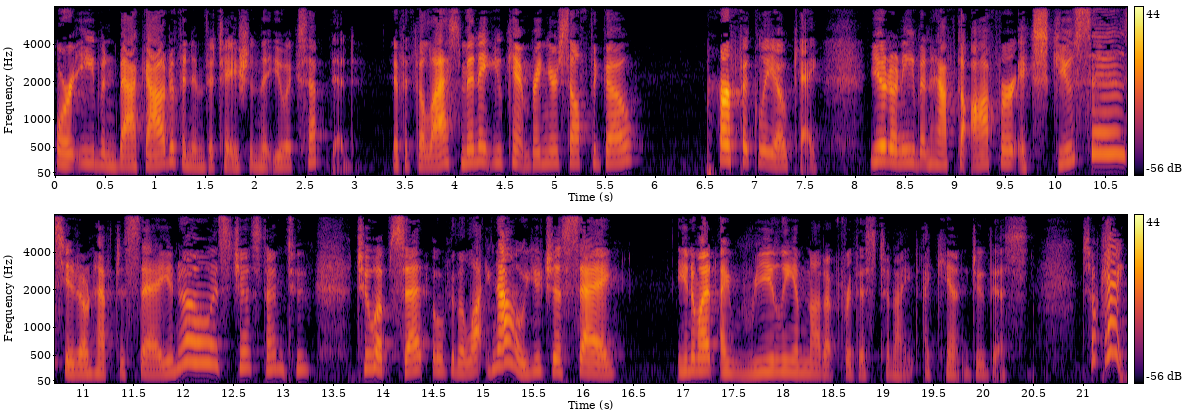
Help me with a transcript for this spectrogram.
or even back out of an invitation that you accepted. If at the last minute you can't bring yourself to go, perfectly okay. You don't even have to offer excuses. You don't have to say, you know, it's just I'm too too upset over the lot. No, you just say, you know what? I really am not up for this tonight. I can't do this. It's okay.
